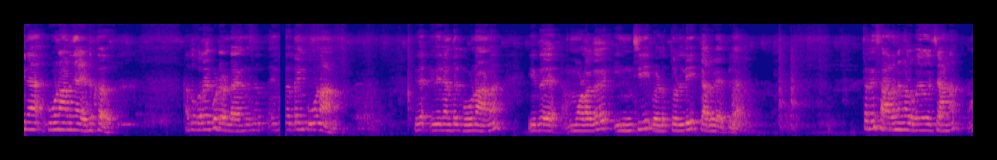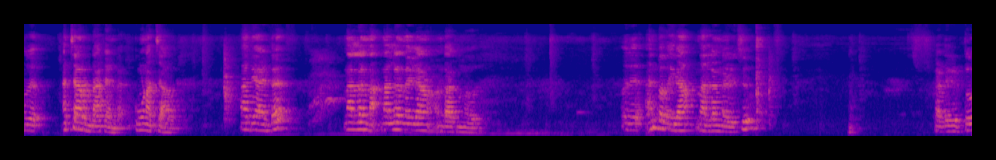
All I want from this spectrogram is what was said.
പിന്നെ കൂണാണ് ഞാൻ എടുത്തത്. അത് കുറേ കൂടെ ഉണ്ടായിരുന്നു. ഇത് ഇത്രയും കൂണാണ്. ഇത് ഇത് രണ്ട് കൂണാണ്. ഇത് മുളക് ഇഞ്ചി വെളുത്തുള്ളി കറിവേപ്പില. ഇത്രയും സാധനങ്ങൾ ഉപയോഗിച്ചാണ് നമുക്ക് അച്ചാർ ഉണ്ടാക്കേണ്ടത് കൂണച്ചാർ ആദ്യമായിട്ട് നല്ലെണ്ണ നല്ലെണ്ണയിലാണ് ഉണ്ടാക്കുന്നത്. ഒരു അൻപത് ഗ്രാം നല്ലെണ്ണ ഒഴിച്ചു. കടുകിട്ടു.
